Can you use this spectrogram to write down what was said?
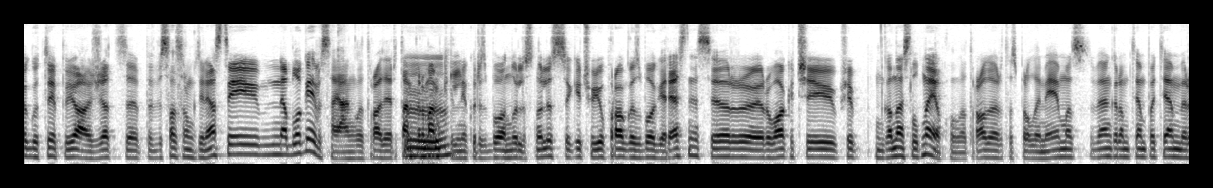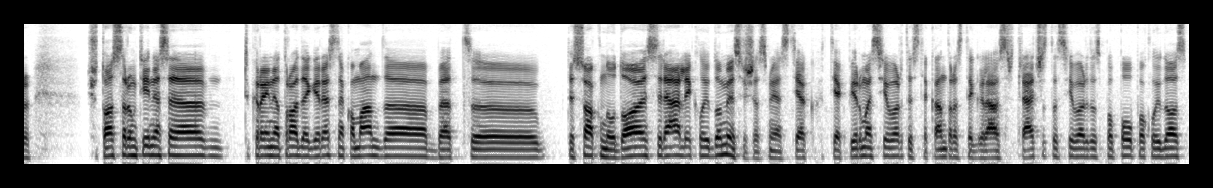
jeigu taip, jo, žiūrėt visas rungtynės, tai neblogai visai anglai atrodė. Ir tam pirmam mm -hmm. kilniui, kuris buvo 0-0, sakyčiau, jų progos buvo geresnis ir, ir vokiečiai šiaip gana silpnai kol atrodo ir tas pralaimėjimas vengram tiem patiem. Ir šitose rungtynėse tikrai netrodė geresnė komanda, bet uh, tiesiog naudojasi realiai klaidomis iš esmės. Tiek, tiek pirmas įvartis, tiek antras, tiek galiausiai ir trečias tas įvartis po paupo klaidos.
